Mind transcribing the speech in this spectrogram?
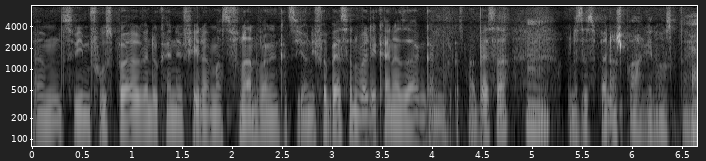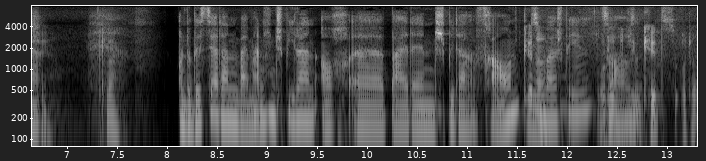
Ähm, Das ist wie im Fußball, wenn du keine Fehler machst von Anfang an, kannst du dich auch nicht verbessern, weil dir keiner sagen kann, mach das mal besser. Mhm. Und das ist bei einer Sprache genau das Gleiche. Klar. Und du bist ja dann bei manchen Spielern auch äh, bei den Spielerfrauen Genau. zum Beispiel zu Oder Hause. den Kids oder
